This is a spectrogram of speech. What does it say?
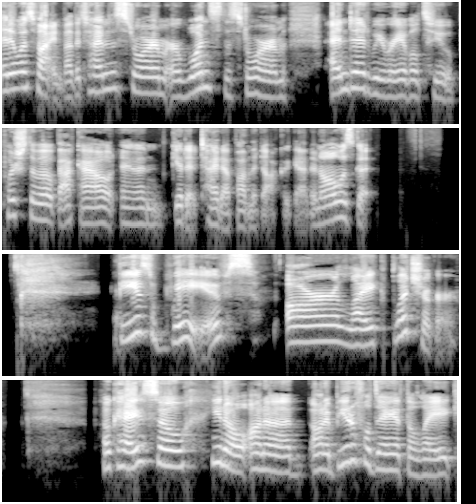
And it was fine. By the time the storm, or once the storm ended, we were able to push the boat back out and get it tied up on the dock again, and all was good. These waves are like blood sugar. Okay, so you know, on a on a beautiful day at the lake,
